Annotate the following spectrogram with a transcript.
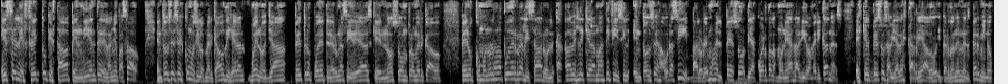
es el efecto que estaba pendiente del año pasado. Entonces es como si los mercados dijeran, bueno, ya Petro puede tener unas ideas que no son pro mercado, pero como no las va a poder realizar o cada vez le queda más difícil, entonces ahora sí, valoremos el peso de acuerdo a las monedas latinoamericanas. Es que el peso se había descarriado, y perdónenme el término,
